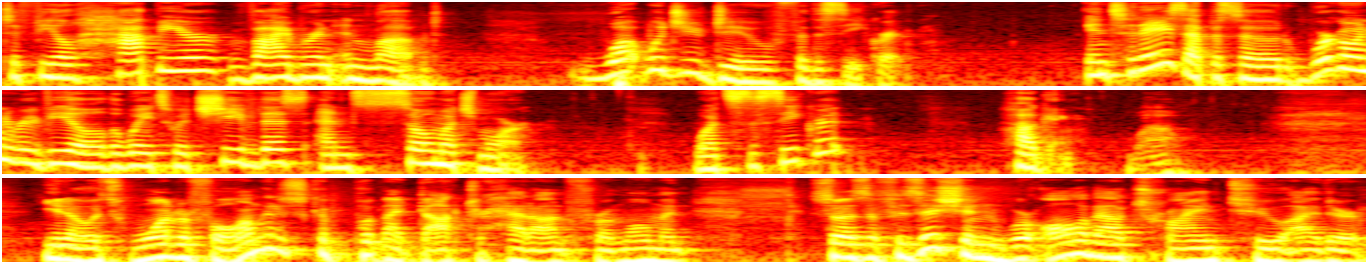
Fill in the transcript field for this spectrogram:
to feel happier, vibrant, and loved, what would you do for the secret? In today's episode, we're going to reveal the way to achieve this and so much more. What's the secret? Hugging. Wow. You know, it's wonderful. I'm going to just put my doctor hat on for a moment. So, as a physician, we're all about trying to either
